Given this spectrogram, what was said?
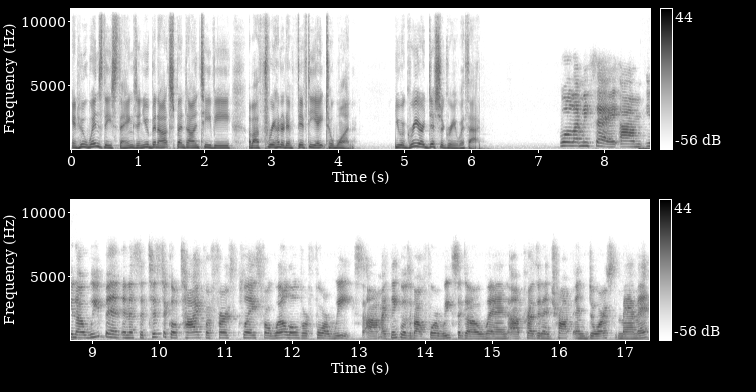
in who wins these things, and you've been outspent on TV about 358 to one. You agree or disagree with that? Well, let me say, um, you know, we've been in a statistical tie for first place for well over four weeks. Um, I think it was about four weeks ago when uh, President Trump endorsed Mehmet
